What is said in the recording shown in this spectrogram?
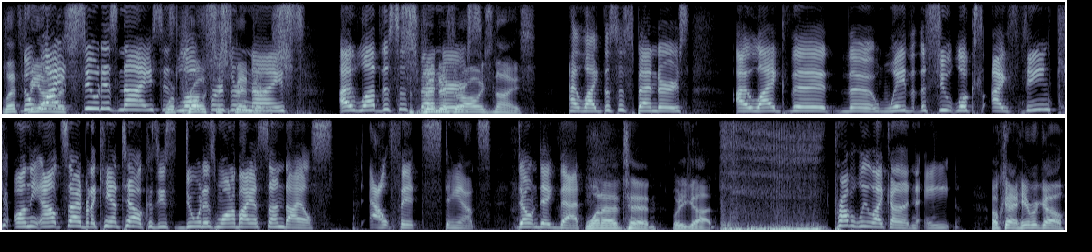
let's The be white honest. suit is nice, his We're loafers are nice. I love the Suspenders, suspenders. are always nice. I like the suspenders. I like the the way that the suit looks, I think, on the outside, but I can't tell because he's doing his wanna buy a sundial outfit stance. Don't dig that. One out of ten. What do you got? Probably like an eight. Okay, here we go.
